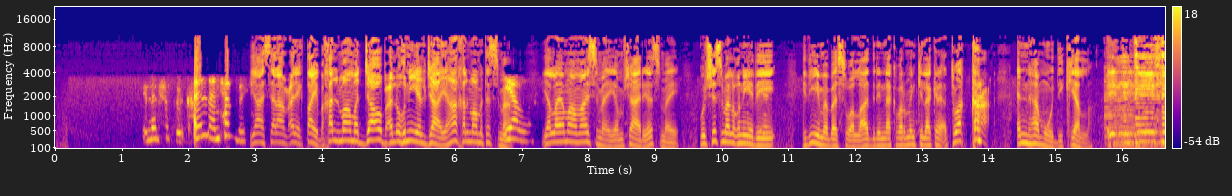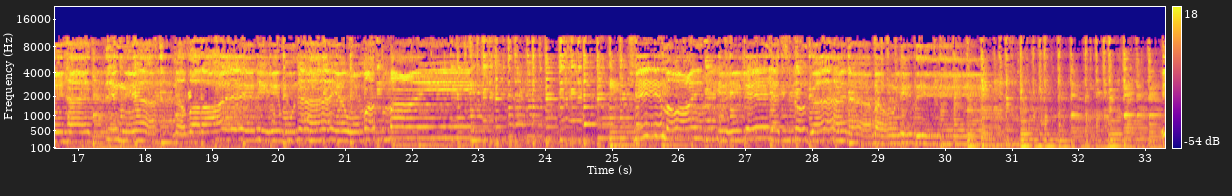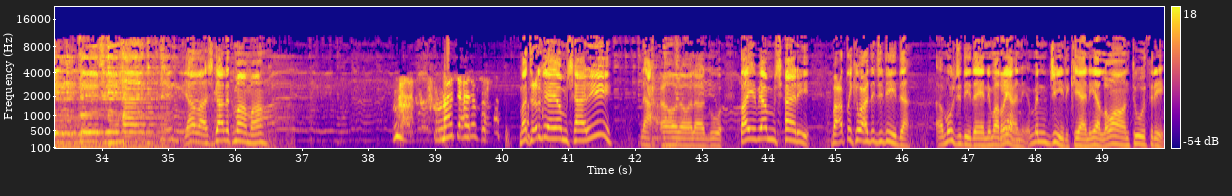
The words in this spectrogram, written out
إلا نحبك. إلا نحبك. يا سلام عليك. طيب خل ماما تجاوب على الأغنية الجاية ها؟ خل ماما تسمع. يلا. يلا يا ماما اسمعي يا مشاري اسمعي. قول شو اسم الأغنية دي؟ قديمة بس والله أدري ان أكبر منك لكن أتوقع إنها مودك. يلا. انت في هالدنيا نظر عيني إيش قالت ماما؟ ما تعرفها. ما تعرفيها يا مشاري لا حول ولا قوة. طيب يا مشاري بعطيك واحدة جديدة. آه، مو جديدة يعني مرة يعني من جيلك يعني. يلا 1 2 3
